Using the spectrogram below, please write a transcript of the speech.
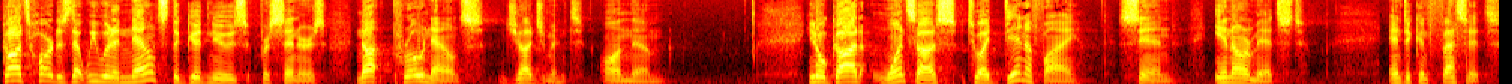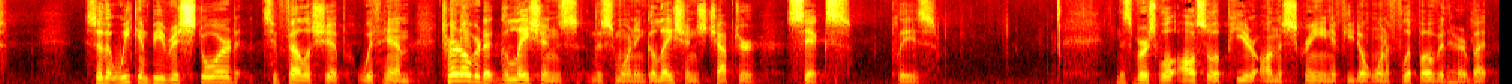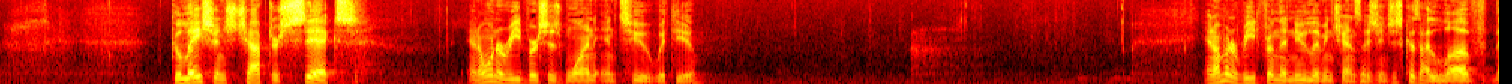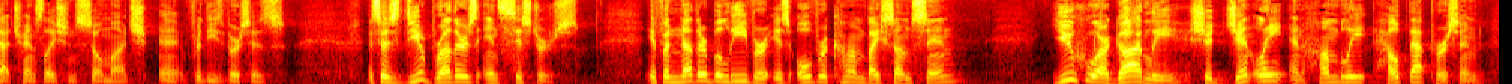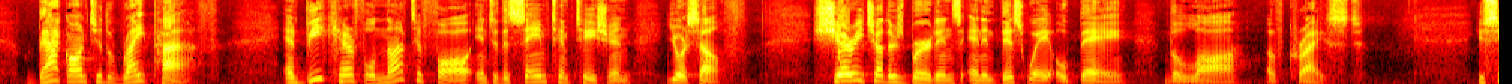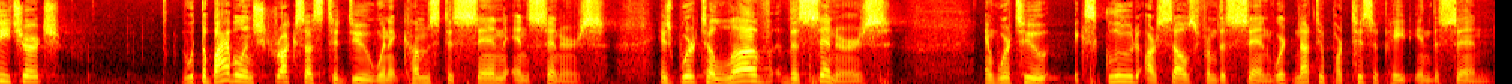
God's heart is that we would announce the good news for sinners, not pronounce judgment on them. You know, God wants us to identify sin in our midst and to confess it so that we can be restored to fellowship with Him. Turn over to Galatians this morning, Galatians chapter 6, please. This verse will also appear on the screen if you don't want to flip over there, but Galatians chapter 6, and I want to read verses 1 and 2 with you. And I'm going to read from the New Living Translation just because I love that translation so much uh, for these verses. It says, Dear brothers and sisters, if another believer is overcome by some sin, you who are godly should gently and humbly help that person back onto the right path. And be careful not to fall into the same temptation yourself. Share each other's burdens and in this way obey the law of Christ. You see, church, what the Bible instructs us to do when it comes to sin and sinners, is we're to love the sinners and we're to exclude ourselves from the sin. We're not to participate in the sin.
